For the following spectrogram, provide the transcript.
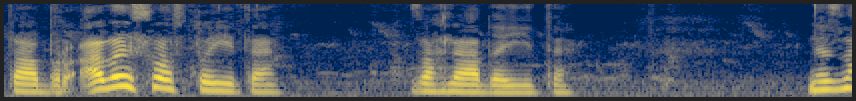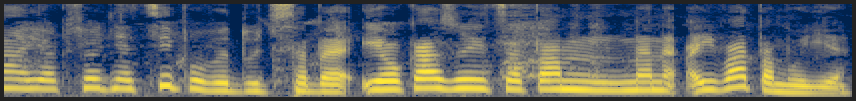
Табор. А ви що стоїте? Заглядаєте? Не знаю, як сьогодні ці поведуть себе. І оказується, там в мене айва там є.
